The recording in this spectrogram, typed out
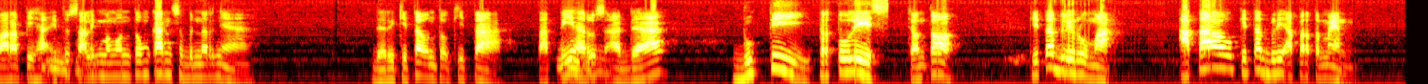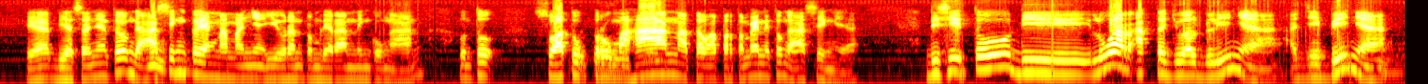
para pihak hmm. itu saling menguntungkan sebenarnya dari kita untuk kita tapi hmm. harus ada bukti tertulis contoh kita beli rumah atau kita beli apartemen ya biasanya itu nggak hmm. asing hmm. tuh yang namanya iuran pemeliharaan lingkungan untuk suatu perumahan atau apartemen itu nggak asing ya di situ di luar akte jual belinya AJB-nya hmm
